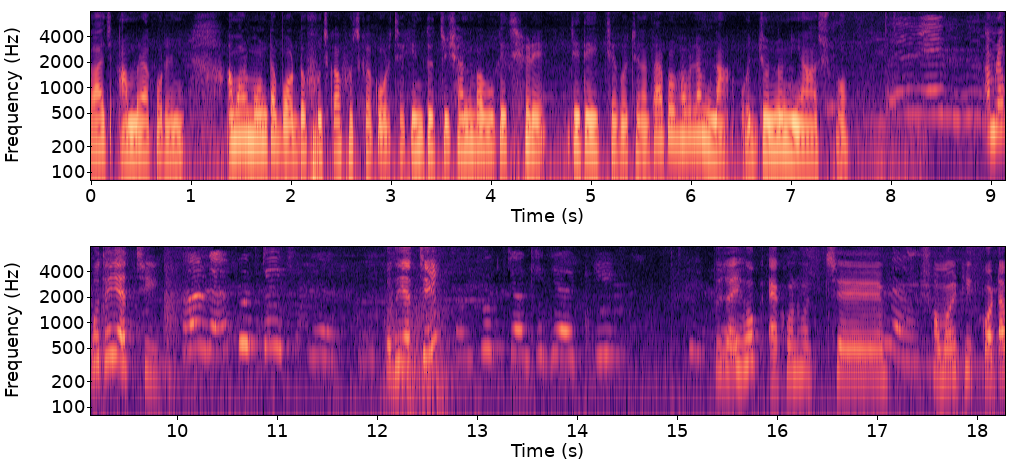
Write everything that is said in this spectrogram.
কাজ আমরা করে নিই। আমার মনটা বড্ড ফুচকা ফুচকা করছে, কিন্তু ত্রিশানবাবুকে ছেড়ে যেতে ইচ্ছে করছে না। তারপর ভাবলাম, না, ওর জন্য নিয়ে আসব। আমরা কোথায় যাচ্ছি? কোথায় যাচ্ছি? তো যাই হোক, এখন হচ্ছে সময় ঠিক কটা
